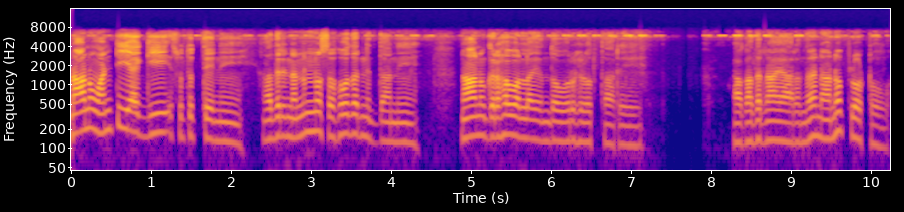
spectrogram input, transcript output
ನಾನು ಒಂಟಿಯಾಗಿ ಸುತ್ತುತ್ತೇನೆ, ಆದರೆ ನನ್ನನ್ನು ಸಹೋದರನಿದ್ದಾನೆ. ನಾನು ಗ್ರಹವಲ್ಲ ಎಂದು ಅವರು ಹೇಳುತ್ತಾರೆ. ಹಾಗಾದ್ರೆ ನಾ ಯಾರಂದ್ರೆ ನಾನು ಪ್ಲೋಟೋ.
